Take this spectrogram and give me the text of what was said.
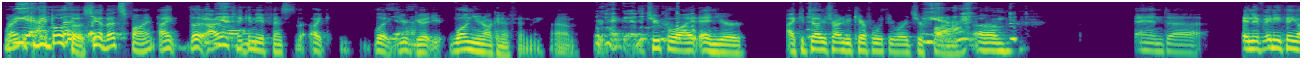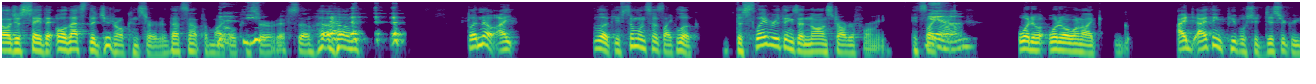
right? Yeah. It could be both those. Yeah, that's fine. I the, I don't take any offense to that. Like, look, yeah. you're good. One, you're not going to offend me. Um, okay, good. You're too polite, and you're. I can tell you're trying to be careful with your words. You're fine. Um, and uh, and if anything, I'll just say that. Oh, that's the general conservative. That's not the Michael conservative. So, um, but no, I look. If someone says like, look, the slavery thing's a non-starter for me. It's like, yeah. what do what do I want to like? I I think people should disagree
